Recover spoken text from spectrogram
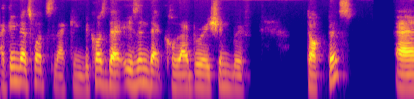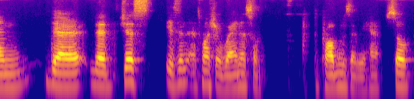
I think that's what's lacking because there isn't that collaboration with doctors and there there just isn't as much awareness of the problems that we have. So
